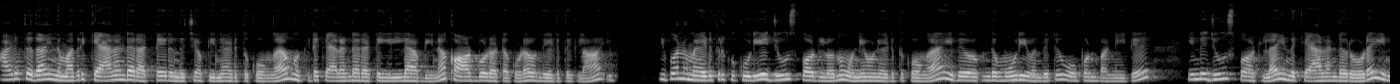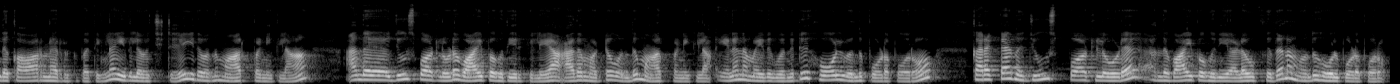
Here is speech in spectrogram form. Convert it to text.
அடுத்ததாக இந்த மாதிரி கேலண்டர் அட்டை இருந்துச்சு அப்படின்னா எடுத்துக்கோங்க. உங்ககிட்ட கேலண்டர் அட்டை இல்லை அப்படின்னா கார்ட்போர்ட் அட்டை கூட வந்து எடுத்துக்கலாம். இப்போ நம்ம எடுத்துருக்கக்கூடிய ஜூஸ் பாட்டில் வந்து ஒன்றே ஒன்று எடுத்துக்கோங்க. இது இந்த மூடியை வந்துட்டு ஓப்பன் பண்ணிவிட்டு இந்த ஜூஸ் பாட்டில் இந்த கேலண்டரோட இந்த கார்னர் இருக்குது பார்த்திங்களா இதில் வச்சுட்டு இதை வந்து மார்க் பண்ணிக்கலாம். அந்த ஜூஸ் பாட்டிலோட வாய்ப்பகுதி இருக்குது இல்லையா? அதை மட்டும் வந்து மார்க் பண்ணிக்கலாம். ஏன்னா நம்ம இதுக்கு வந்துட்டு ஹோல் வந்து போட போகிறோம் கரெக்டாக அந்த ஜூஸ் பாட்டிலோட அந்த வாய்ப்பகுதி அளவுக்கு தான் நம்ம வந்து ஹோல் போட போகிறோம்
